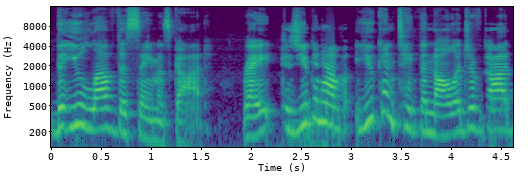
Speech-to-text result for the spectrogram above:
that you love the same as God, right? Because you can have you can take the knowledge of God.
